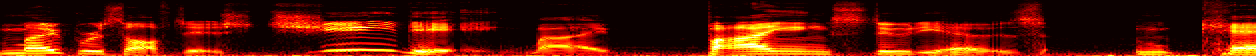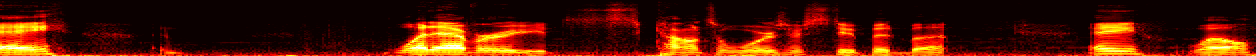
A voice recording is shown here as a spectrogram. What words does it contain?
Microsoft is cheating by buying studios. Okay. Whatever. It's, console wars are stupid, but hey, well,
